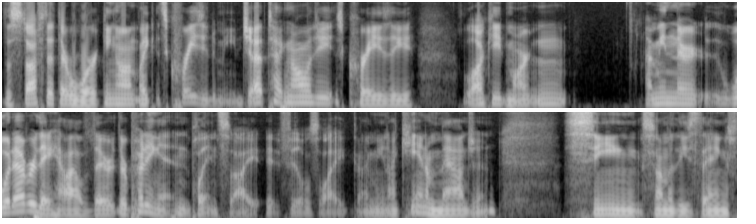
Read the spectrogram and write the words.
the stuff that they're working on, like it's crazy to me. Jet technology is crazy. Lockheed Martin I mean, they're whatever they have, they're they're putting it in plain sight. It feels like. I mean, I can't imagine seeing some of these things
